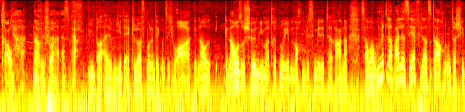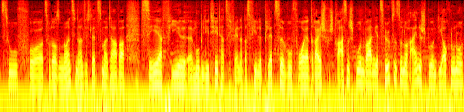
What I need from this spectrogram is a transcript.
Traum. Ja, nach wie klar, vor. Also ja. überall, um jede Ecke läuft man und denkt man sich, wow, genau, genauso schön wie Madrid, nur eben noch ein bisschen mediterraner, sauber. Und mittlerweile sehr viel, also da auch ein Unterschied zu vor 2019, als ich das letzte Mal da war, sehr viel äh, Mobilität hat sich verändert. Dass viele Plätze, wo vorher drei Straßenspuren waren, jetzt höchstens nur noch eine Spur und die auch nur, nur,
